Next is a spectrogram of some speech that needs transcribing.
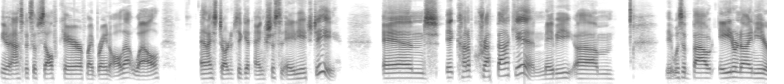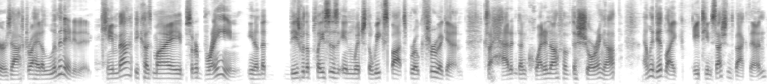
you know aspects of self care of my brain all that well and I started to get anxious and ADHD. And it kind of crept back in. Maybe um, it was about eight or nine years after I had eliminated it. Came back because my sort of brain, you know, that these were the places in which the weak spots broke through again because I hadn't done quite enough of the shoring up. I only did like 18 sessions back then.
